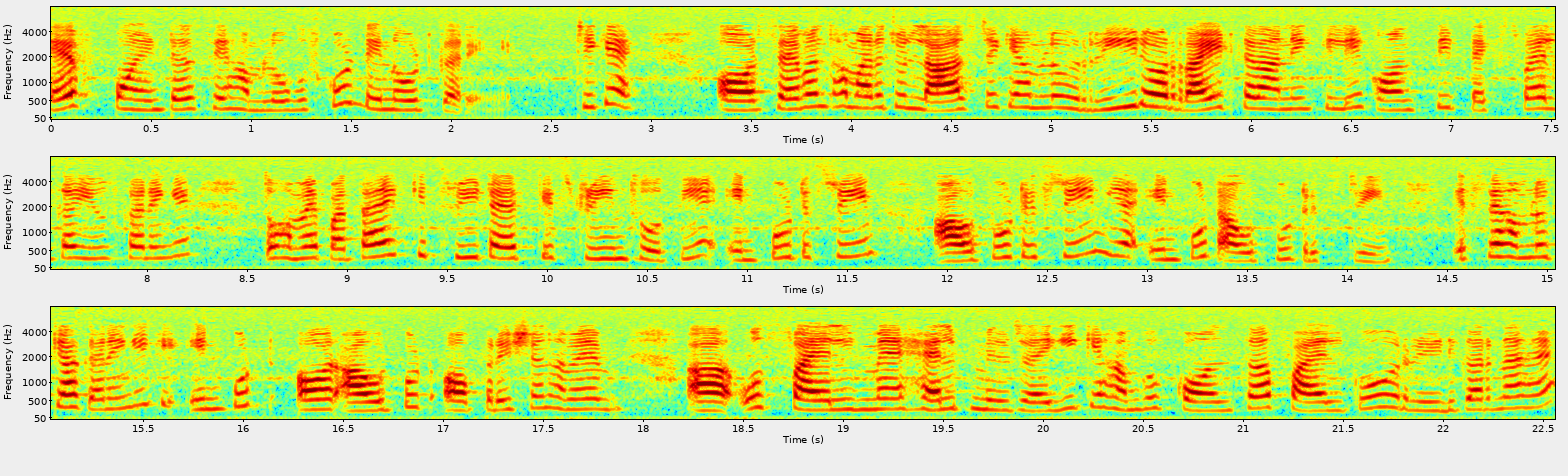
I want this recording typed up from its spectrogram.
F pointer से हम लोग उसको डिनोट करेंगे ठीक है? और सेवन्थ हमारा जो लास्ट है कि हम लोग रीड और राइट कराने के लिए कौन सी टेक्स्ट फ़ाइल का यूज़ करेंगे? तो हमें पता है कि थ्री टाइप्स की स्ट्रीम्स होती हैं इनपुट स्ट्रीम आउटपुट स्ट्रीम या इनपुट आउटपुट स्ट्रीम इससे हम लोग क्या करेंगे कि इनपुट और आउटपुट ऑपरेशन हमें आ, उस फ़ाइल में हेल्प मिल जाएगी कि हमको कौन सा फ़ाइल को रीड करना है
